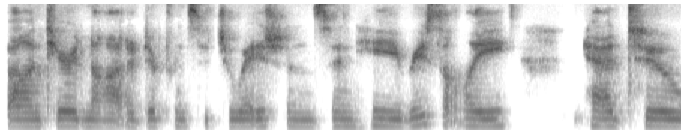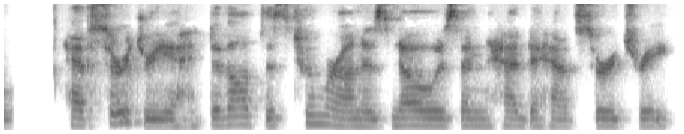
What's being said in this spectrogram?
volunteered in a lot of different situations. And he recently had to have surgery, he developed this tumor on his nose and had to have surgery.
